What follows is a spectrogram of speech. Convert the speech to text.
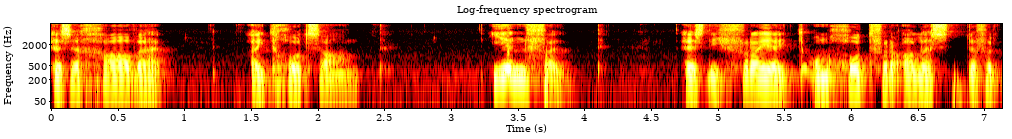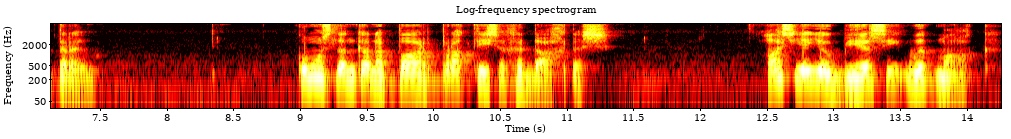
is 'n gawe uit God se hand. Eenvoud is die vryheid om God vir alles te vertrou. Kom ons dink aan 'n paar praktiese gedagtes. As jy jou beursie oopmaak,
